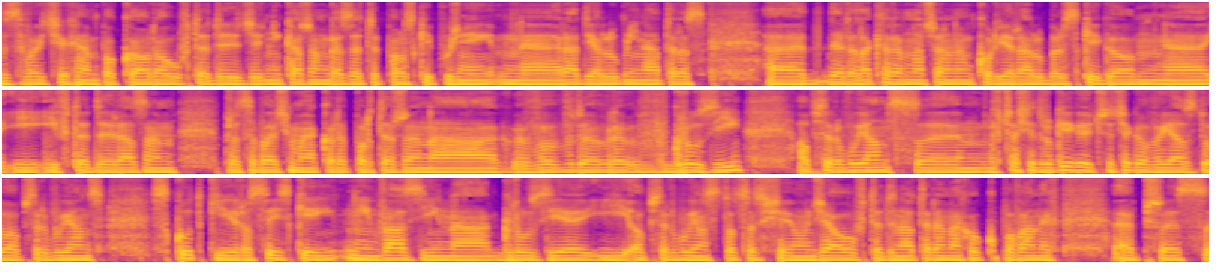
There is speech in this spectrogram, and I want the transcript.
z Wojciechem Pokorą, wtedy dziennikarzem Gazety Polskiej, później Radia Lublina, teraz redaktorem naczelnym Kuriera Lubelskiego i, i wtedy razem pracowaliśmy jako reporterzy na, w, w, w Gruzji obserwując w czasie drugiego i trzeciego wyjazdu, obserwując skutki rosyjskiej inwazji na Gruzję i obserwując to, co się działo wtedy na terenach okupowanych e, przez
